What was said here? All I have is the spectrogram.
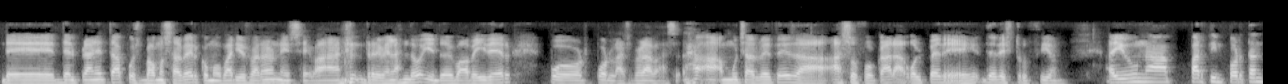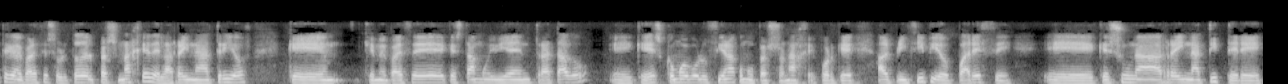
de, del planeta, pues vamos a ver como varios varones se van revelando y entonces va Vader por, por las bravas, muchas veces a, sofocar a golpe de, de destrucción hay una parte importante que me parece sobre todo el personaje de la reina Trios que, que me parece que está muy bien tratado, eh, que es cómo evoluciona como personaje, porque al principio parece eh, que es una reina títere,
